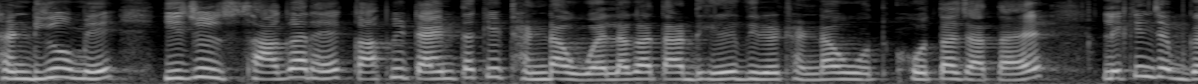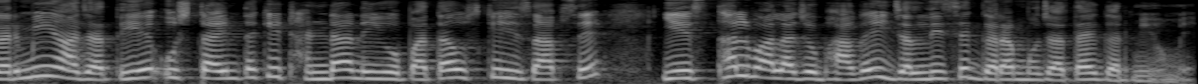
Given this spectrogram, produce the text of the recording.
ठंडियों में ये जो सागर है काफ़ी टाइम तक ये ठंडा हुआ है। लगातार धीरे धीरे ठंडा हो, होता जाता है। लेकिन जब गर्मी आ जाती है उस टाइम तक ये ठंडा नहीं हो पाता। उसके हिसाब से ये स्थल वाला जो भाग है ये जल्दी से गर्म हो जाता है गर्मियों में।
